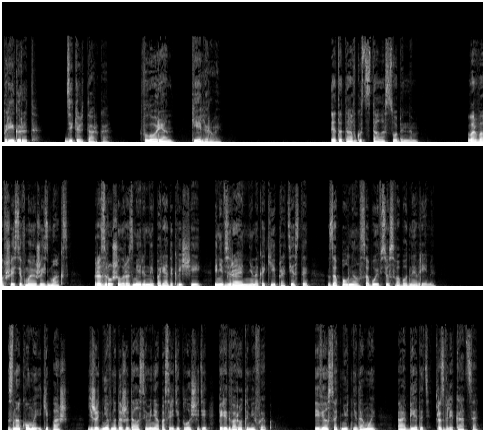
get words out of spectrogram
Пригород Дикельтарка. Флориан Келлерой. Этот август стал особенным. Ворвавшийся в мою жизнь Макс разрушил размеренный порядок вещей и, невзирая ни на какие протесты, заполнил собой все свободное время. Знакомый экипаж ежедневно дожидался меня посреди площади перед воротами ФЭП и вез отнюдь не домой, а обедать, развлекаться —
